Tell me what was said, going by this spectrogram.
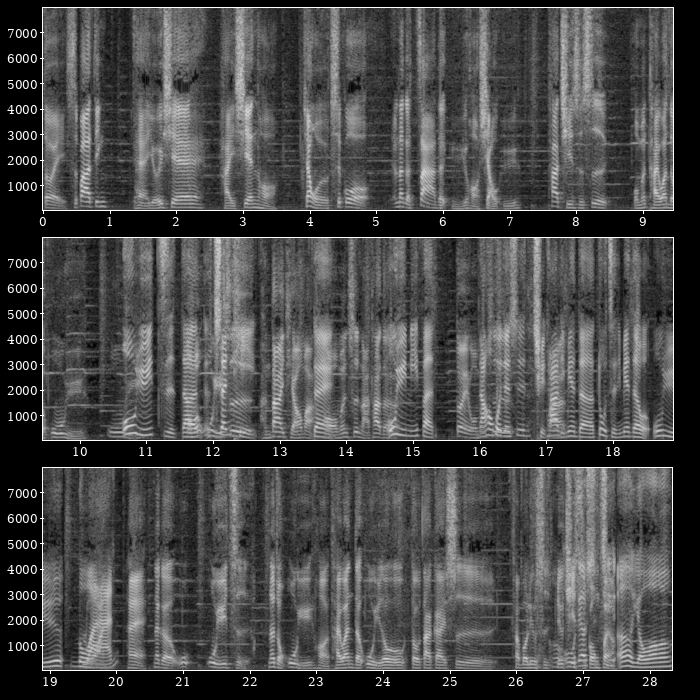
对，十八丁哎，有一些海鲜哈、哦，像我有吃过那个炸的鱼哈，小鱼，它其实是我们台湾的乌鱼，乌鱼，乌鱼子的身体。很大一条嘛，对、哦，我们是拿它的乌鱼米粉。对，我们然后或者是取它里面的肚子里面的乌鱼卵，哎，那个乌乌鱼子那种乌鱼哈，台湾的乌鱼都都大概是差不多六十六七十公分，呃，有哦。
